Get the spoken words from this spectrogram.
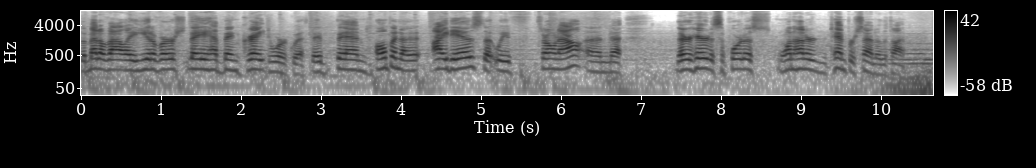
the Meadow Valley universe. They have been great to work with. They've been open to ideas that we've thrown out and uh, they're here to support us 110% of the time.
